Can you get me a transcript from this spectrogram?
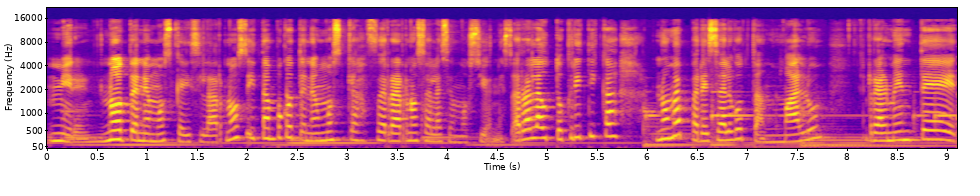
Miren, no tenemos que aislarnos y tampoco tenemos que aferrarnos a las emociones. Ahora la autocrítica no me parece algo tan malo. Realmente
